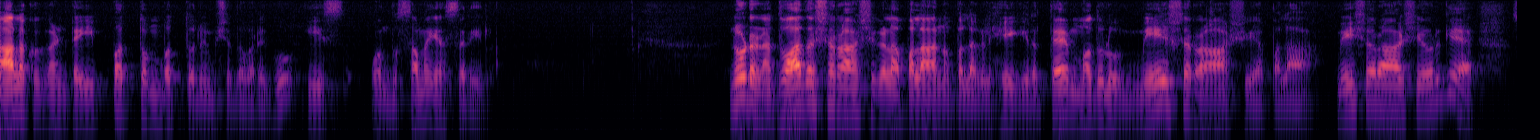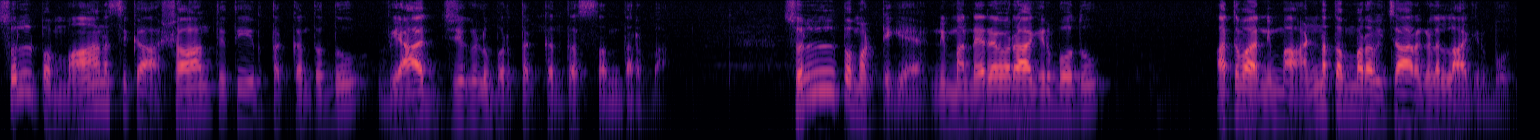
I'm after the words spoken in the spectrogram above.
ನಾಲ್ಕು ಗಂಟೆ ಇಪ್ಪತ್ತೊಂಬತ್ತು ನಿಮಿಷದವರೆಗೂ ಈ ಒಂದು ಸಮಯ ಸರಿಯಿಲ್ಲ ನೋಡೋಣ, ದ್ವಾದಶ ರಾಶಿಗಳ ಫಲಾನುಫಲಗಳು ಹೇಗಿರುತ್ತೆ? ಮೊದಲು ಮೇಷರಾಶಿಯ ಫಲ. ಮೇಷರಾಶಿಯವ್ರಿಗೆ ಸ್ವಲ್ಪ ಮಾನಸಿಕ ಅಶಾಂತತೆ ಇರತಕ್ಕಂಥದ್ದು ವ್ಯಾಜ್ಯಗಳು ಬರ್ತಕ್ಕಂಥ ಸಂದರ್ಭ. ಸ್ವಲ್ಪ ಮಟ್ಟಿಗೆ ನಿಮ್ಮ ನೆರೆಯವರಾಗಿರ್ಬೋದು, ಅಥವಾ ನಿಮ್ಮ ಅಣ್ಣ ತಮ್ಮರ ವಿಚಾರಗಳಲ್ಲಾಗಿರ್ಬೋದು,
